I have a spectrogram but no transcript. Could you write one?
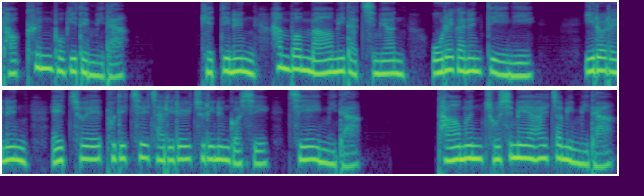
더 큰 복이 됩니다. 개띠는 한 번 마음이 다치면 오래가는 띠이니 1월에는 애초에 부딪힐 자리를 줄이는 것이 지혜입니다. 다음은 조심해야 할 점입니다.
